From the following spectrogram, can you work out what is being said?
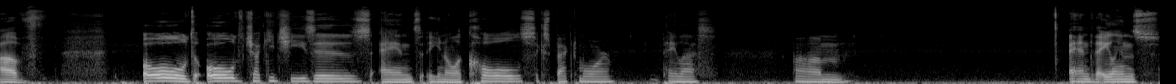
of old old Chuck E. Cheeses and you know a Coles. Expect more, pay less. Um, and the aliens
